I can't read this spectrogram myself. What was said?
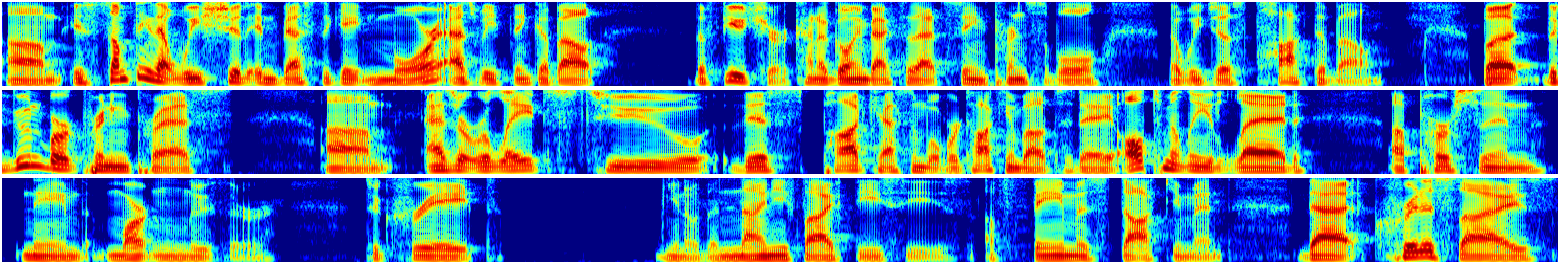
um, is something that we should investigate more as we think about the future, kind of going back to that same principle that we just talked about. But the Gutenberg printing press, um, as it relates to this podcast and what we're talking about today, ultimately led a person named Martin Luther to create, you know, the 95 Theses, a famous document that criticized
